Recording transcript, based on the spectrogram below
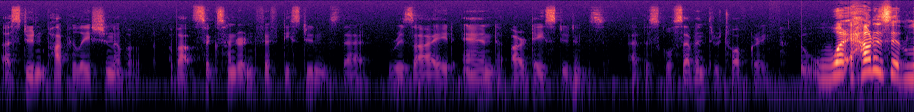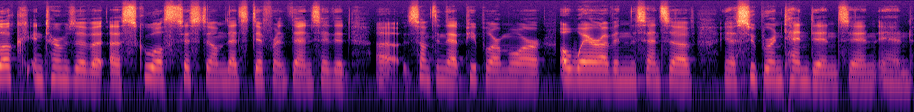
a student population of about 650 students that reside and are day students at the school, 7th through 12th grade. What? How does it look in terms of a, a school system that's different than, say, that uh, something that people are more aware of in the sense of you know, superintendents and, and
